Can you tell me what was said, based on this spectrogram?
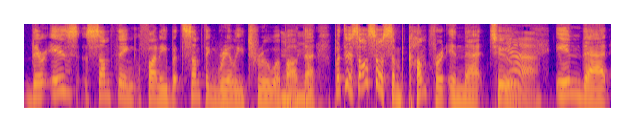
There is something funny, but something really true about mm-hmm. that. But there's also some comfort in that too. Yeah. In that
